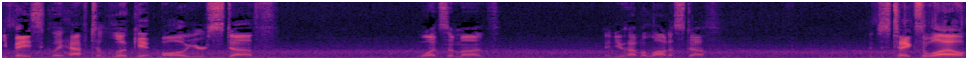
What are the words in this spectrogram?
you basically have to look at all your stuff once a month, and you have a lot of stuff. It just takes a while.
